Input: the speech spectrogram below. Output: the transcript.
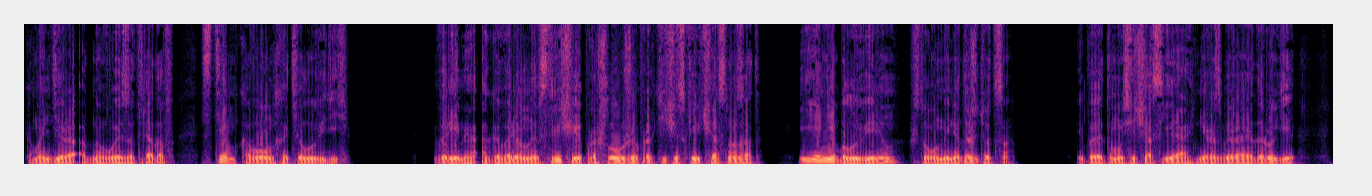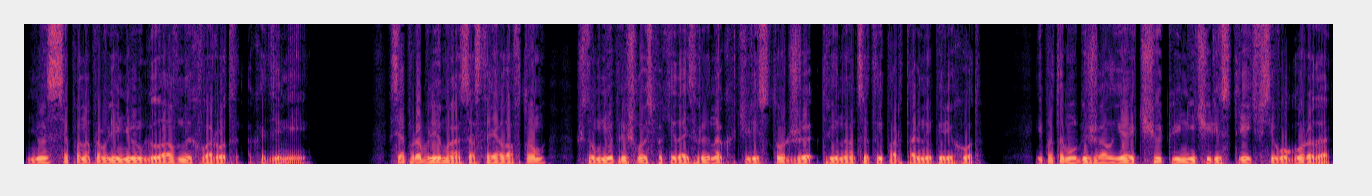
командира одного из отрядов, с тем, кого он хотел увидеть. Время оговоренной встречи прошло уже практически час назад, и я не был уверен, что он меня дождется. И поэтому сейчас я, не разбирая дороги, несся по направлению главных ворот Академии. Вся проблема состояла в том, что мне пришлось покидать рынок через тот же тринадцатый портальный переход, и потому бежал я чуть ли не через треть всего города,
